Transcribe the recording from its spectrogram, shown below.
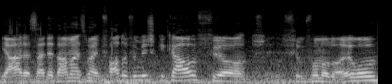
Ja, das hatte damals mein Vater für mich gekauft für 500 Euro.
